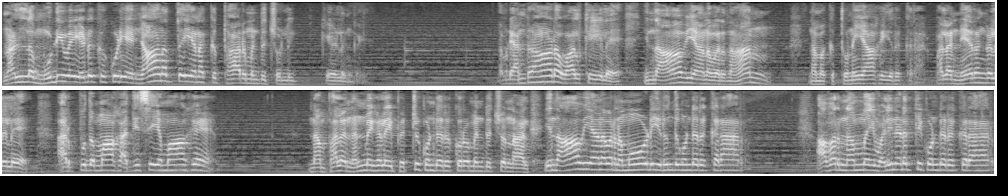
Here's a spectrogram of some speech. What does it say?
நல்ல முடிவை எடுக்கக்கூடிய ஞானத்தை எனக்கு தாரும் என்று சொல்லி கேளுங்கள். நம்முடைய அன்றாட வாழ்க்கையிலே இந்த ஆவியானவர் தான் நமக்கு துணையாக இருக்கிறார். பல நேரங்களிலே அற்புதமாக அதிசயமாக நாம் பல நன்மைகளை பெற்றுக்கொண்டிருக்கிறோம் என்று சொன்னால் இந்த ஆவியானவர் நம்மோடு இருந்து கொண்டிருக்கிறார். அவர் நம்மை வழிநடத்தி கொண்டிருக்கிறார்.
